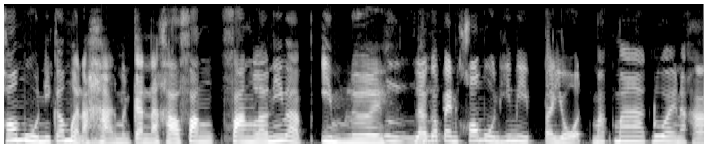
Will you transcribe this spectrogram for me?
ข้อมูลนี่ก็เหมือนอาหารเหมือนกันนะคะ ฟังฟังแล้วนี่แบบอิ่มเลยอืมแล้วก็เป็นข้อมูลที่มีประโยชน์มาก ๆด้วยนะคะ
